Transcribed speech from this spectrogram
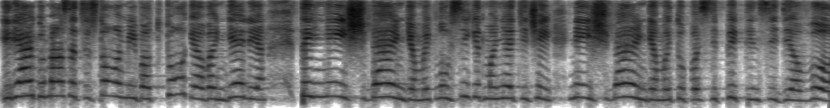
Ir jeigu mes atsistojom į vat tokią evangeliją, tai neišvengiamai, klausykit mane atidžiai, neišvengiamai tu pasipiktinsi Dievu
